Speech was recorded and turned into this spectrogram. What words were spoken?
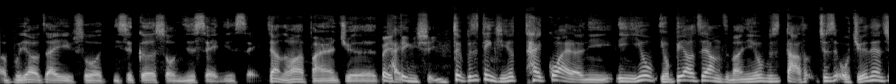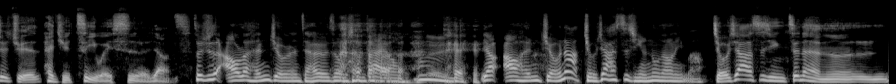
而不要在意说你是歌手，你是谁，你是谁。这样子的话，反而觉得被定型。对，不是定型就太怪了。你你又有必要这样子吗？你又不是大头。就是我觉得那样就觉得太觉自以为是了，这样子。这就是熬了很久人才会有这种心态哦。嗯，对，要熬很久。那酒驾的事情有弄到你吗？酒驾的事情真的很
